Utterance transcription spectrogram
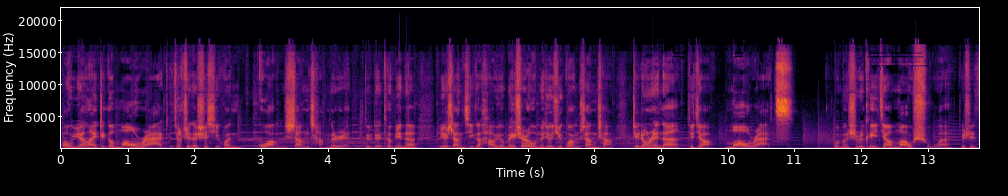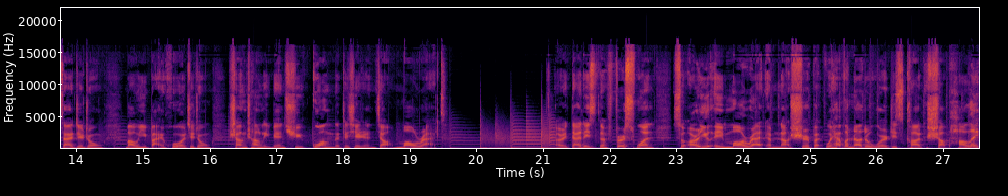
哦，原来这个 mall rat 就指的是喜欢逛商场的人，对不对？特别呢，约上几个好友，没事儿我们就去逛商场，这种人呢就叫 mall rats。 我们是不是可以叫冒鼠啊？就是在这种贸易百货这种商场里边去逛的这些人叫 mall rat。Alright, that is the first one. So, are you a mall rat? I'm not sure, but we have another word. It's called shopaholic.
